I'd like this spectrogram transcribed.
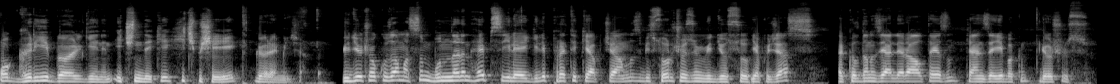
O gri bölgenin içindeki hiçbir şeyi göremeyeceğim. Video çok uzamasın. Bunların hepsiyle ilgili pratik yapacağımız bir soru çözüm videosu yapacağız. Takıldığınız yerleri alta yazın. Kendinize iyi bakın. Görüşürüz.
